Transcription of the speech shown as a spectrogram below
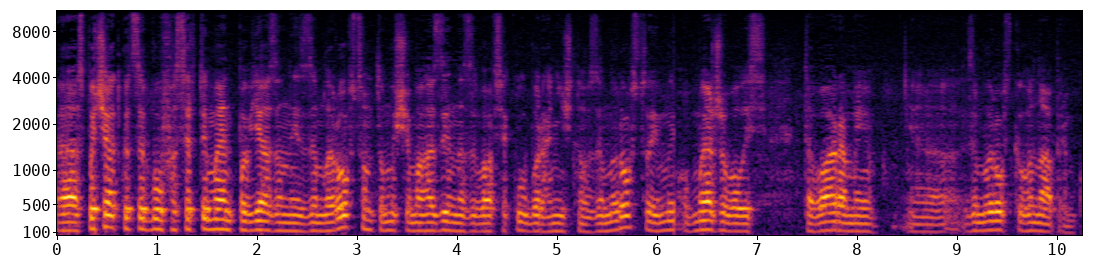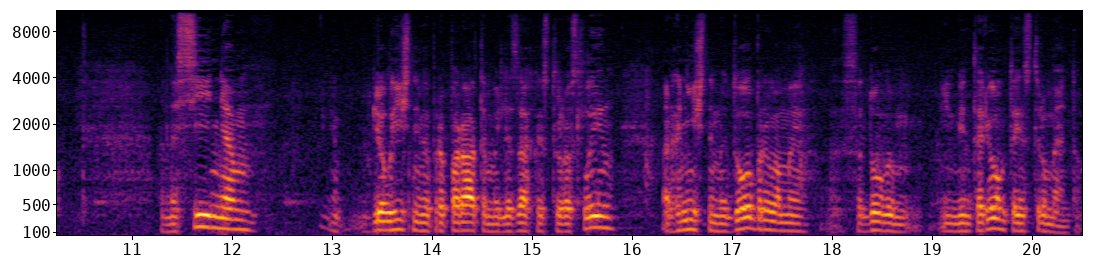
Е, Спочатку це був асортимент пов'язаний з землеробством, тому що магазин називався Клуб органічного землеробства, і ми обмежувались товарами е, землеробського напрямку. Насінням, біологічними препаратами для захисту рослин, органічними добривами, садовим інвентарем та інструментом.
